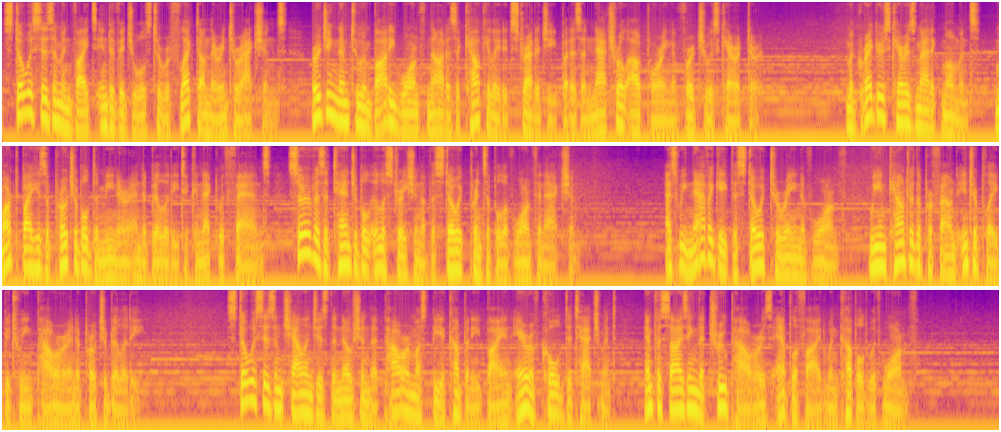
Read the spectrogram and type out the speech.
Stoicism invites individuals to reflect on their interactions, urging them to embody warmth not as a calculated strategy but as a natural outpouring of virtuous character. McGregor's charismatic moments, marked by his approachable demeanor and ability to connect with fans, serve as a tangible illustration of the Stoic principle of warmth in action. As we navigate the Stoic terrain of warmth, we encounter the profound interplay between power and approachability. Stoicism challenges the notion that power must be accompanied by an air of cold detachment, emphasizing that true power is amplified when coupled with warmth.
